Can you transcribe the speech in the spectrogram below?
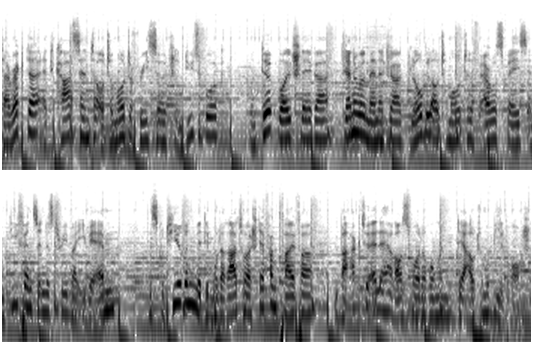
Director at Car Center Automotive Research in Duisburg und Dirk Wollschläger, General Manager Global Automotive Aerospace and Defense Industry bei IBM, diskutieren mit dem Moderator Stefan Pfeiffer über aktuelle Herausforderungen der Automobilbranche.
